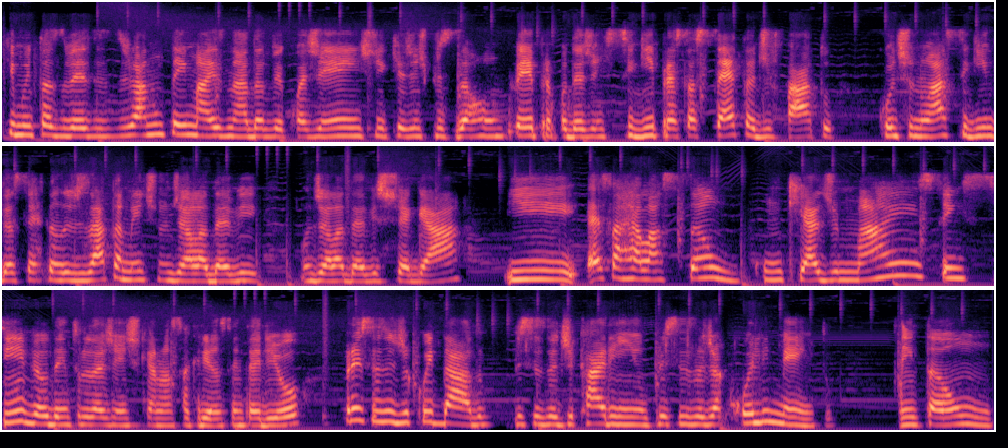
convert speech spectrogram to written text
que muitas vezes já não tem mais nada a ver com a gente, que a gente precisa romper para poder a gente seguir para essa seta de fato continuar seguindo e acertando exatamente onde ela deve onde ela deve chegar e essa relação com o que há de mais sensível dentro da gente, que é a nossa criança interior, precisa de cuidado, precisa de carinho, precisa de acolhimento. Então,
